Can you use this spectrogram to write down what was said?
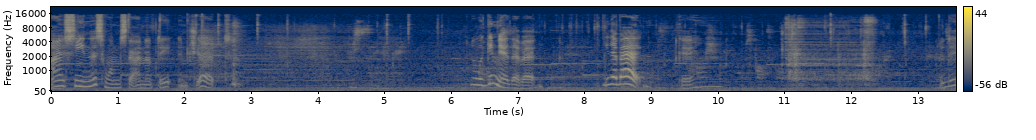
I've seen this one's got an update in Jet. No, wait, give me that back. Give me that back. Okay. Did they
